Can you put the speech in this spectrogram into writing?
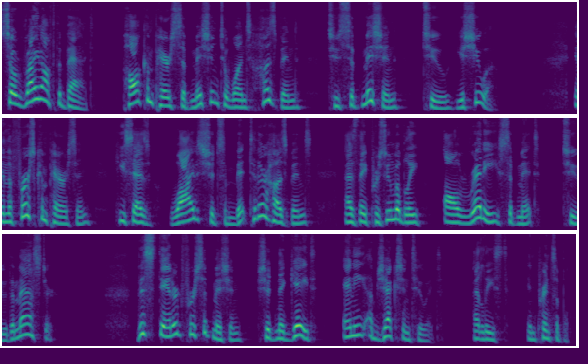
So, right off the bat, Paul compares submission to one's husband to submission to Yeshua. In the first comparison, he says wives should submit to their husbands as they presumably already submit to the master. This standard for submission should negate any objection to it, at least in principle.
